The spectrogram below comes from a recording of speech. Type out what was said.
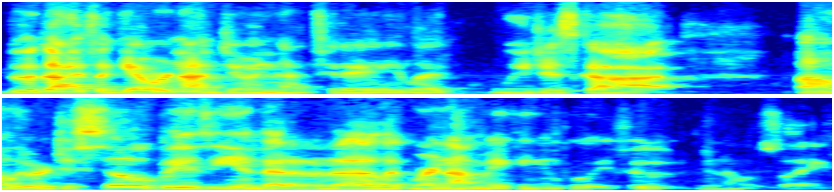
the guy's like, "Yeah, we're not doing that today. Like, we just got." um, we were just so busy and da da da. Like we're not making employee food. You know, it's like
